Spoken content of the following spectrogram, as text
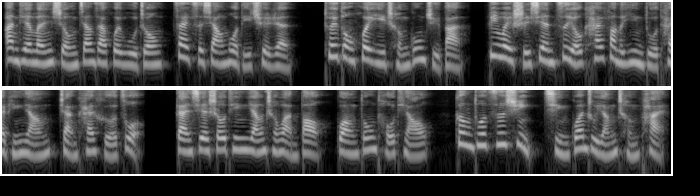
岸田文雄将在会晤中再次向莫迪确认，推动会议成功举办。并为实现自由开放的印度太平洋展开合作。感谢收听羊城晚报广东头条，更多资讯请关注羊城派。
